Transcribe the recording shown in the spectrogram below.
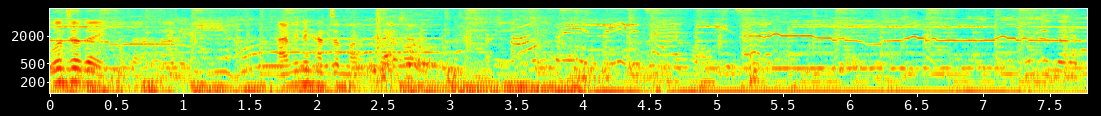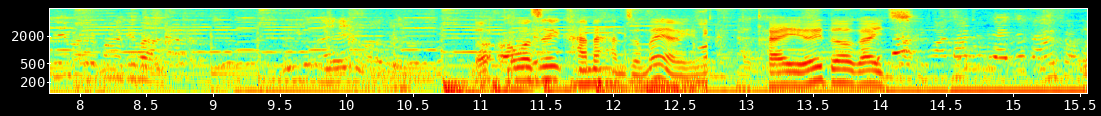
हुन्छ दाइ। हामी नै खान्छौँ मागु दाइ ल अब चाहिँ खाना खान्छौँ है हामी। खाएँ है त गाइज ल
